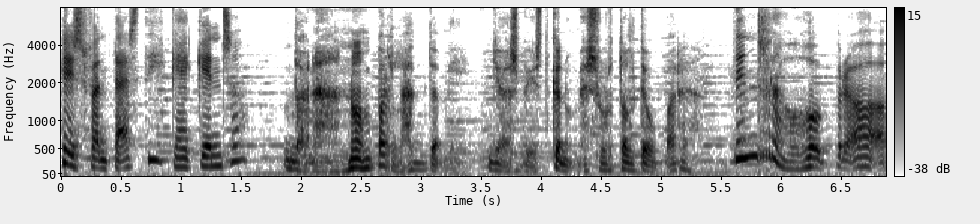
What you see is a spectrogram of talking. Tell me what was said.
És fantàstic, eh, Kenzo? Dona, no han parlat de mi. Ja has vist que només surt el teu pare. Tens raó, però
